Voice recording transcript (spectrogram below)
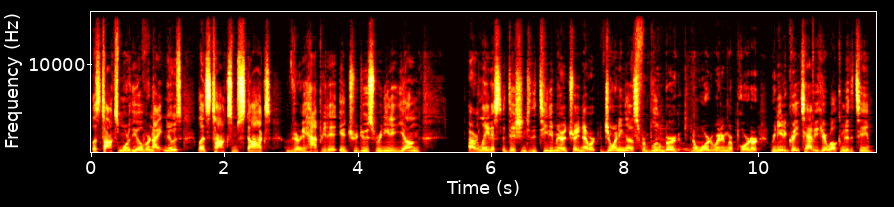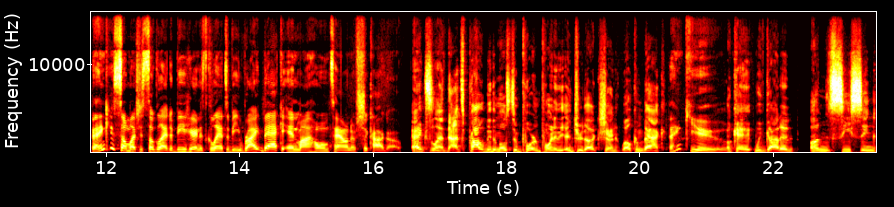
Let's talk some more of the overnight news. Let's talk some stocks. I'm very happy to introduce Renita Young our latest addition to the TD Ameritrade Network. Joining us from Bloomberg, an award-winning reporter. Renita, great to have you here. Welcome to the team. Thank you so much. It's so glad to be here, and it's glad to be right back in my hometown of Chicago. Excellent. That's probably the most important point of the introduction. Welcome back. Thank you. Okay, we've got an unceasing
